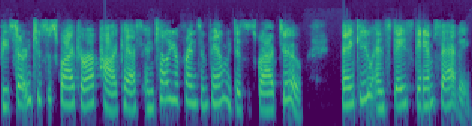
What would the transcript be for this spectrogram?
Be certain to subscribe to our podcast and tell your friends and family to subscribe too. Thank you and stay scam savvy.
